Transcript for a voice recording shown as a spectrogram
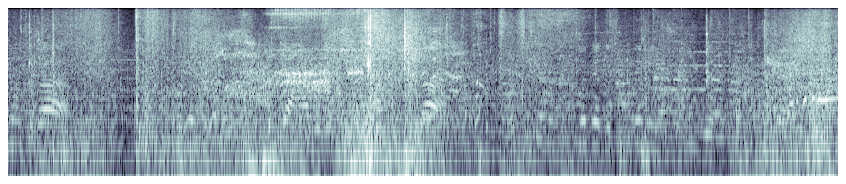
선수가 그렇게 안 하고 선수가 어떻게든 구석에도 득점이 주기 위해서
